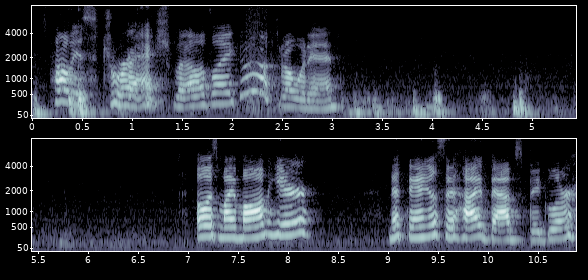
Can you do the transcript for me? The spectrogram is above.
It's probably a stretch, but I was like, oh, I'll throw it in. Oh, is my mom here? Nathaniel said, hi, Babs Bigler.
